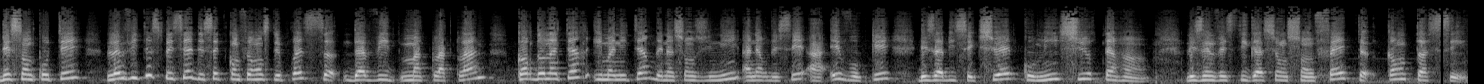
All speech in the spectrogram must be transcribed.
De son côté, l'invité spécial de cette conférence de presse, David McLachlan, coordonnateur humanitaire des Nations Unies en RDC, a évoqué des abus sexuels commis sur terrain. Les investigations sont faites quant à ces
